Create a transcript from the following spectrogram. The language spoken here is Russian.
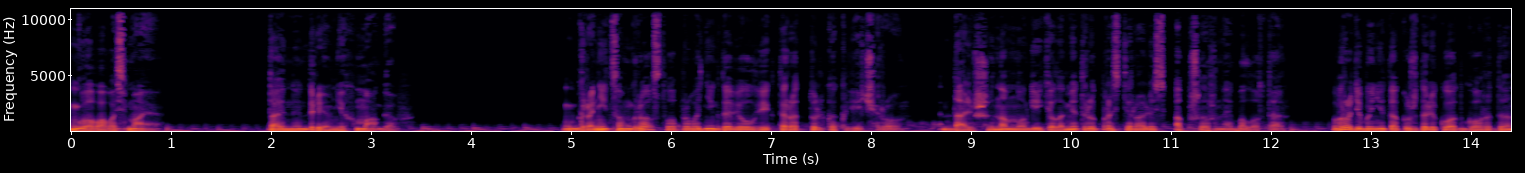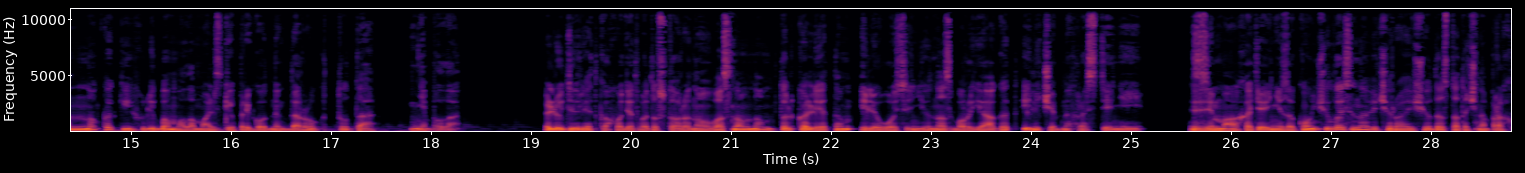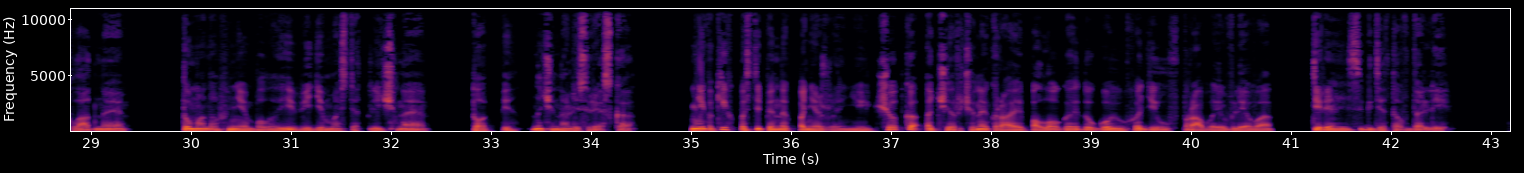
Глава восьмая. Тайны древних магов. К границам графства проводник довел Виктора только к вечеру. Дальше на многие километры простирались обширные болота. Вроде бы не так уж далеко от города, но каких-либо маломальских пригодных дорог туда не было. Люди редко ходят в эту сторону, в основном только летом или осенью на сбор ягод и лечебных растений. Зима, хотя и не закончилась, но вечера еще достаточно прохладные. Туманов не было и видимость отличная. Топи начинались резко. Никаких постепенных понижений, четко очерченный край пологой дугой уходил вправо и влево, теряясь где-то вдали.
